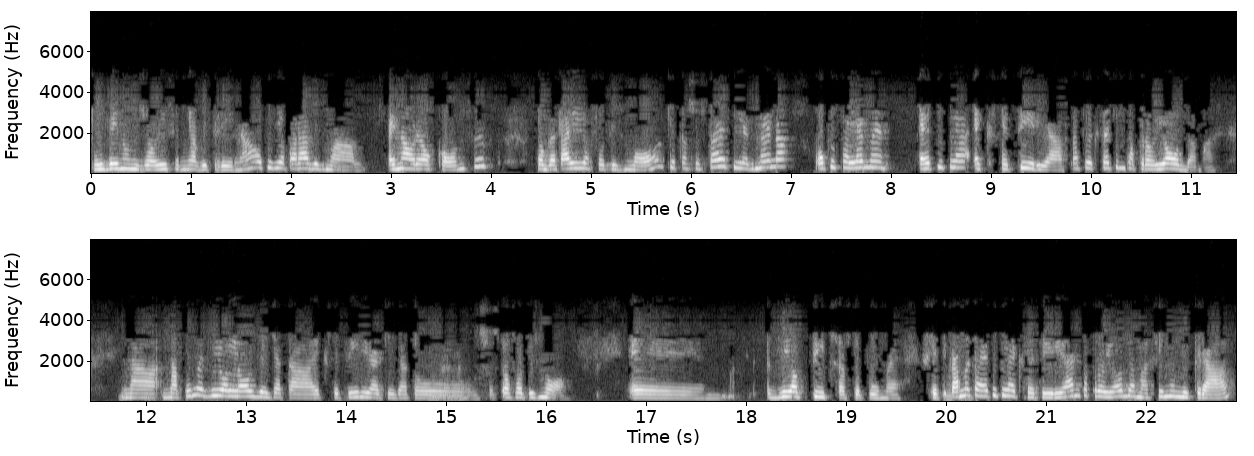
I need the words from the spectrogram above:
που δίνουν ζωή σε μια βιτρίνα, όπως για παράδειγμα ένα ωραίο concept, τον κατάλληλο φωτισμό και τα σωστά επιλεγμένα, όπως θα λέμε, έπιπλα εκθετήρια, αυτά που εκθέτουν τα προϊόντα μας. Να, να πούμε δύο λόγια για τα εκθετήρια και για το ναι, ναι. σωστό φωτισμό. Ε, δύο tips, ας το πούμε. Σχετικά με τα έπιπλα εκθετήρια, αν τα προϊόντα μας είναι μικρά,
